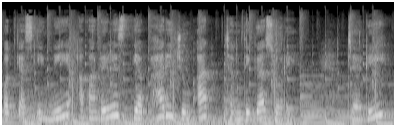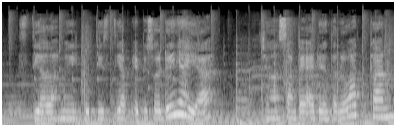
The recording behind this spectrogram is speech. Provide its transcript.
Podcast ini akan rilis setiap hari Jumat jam 3 sore. Jadi, Setialah mengikuti setiap episodenya ya. Jangan sampai ada yang terlewatkan,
